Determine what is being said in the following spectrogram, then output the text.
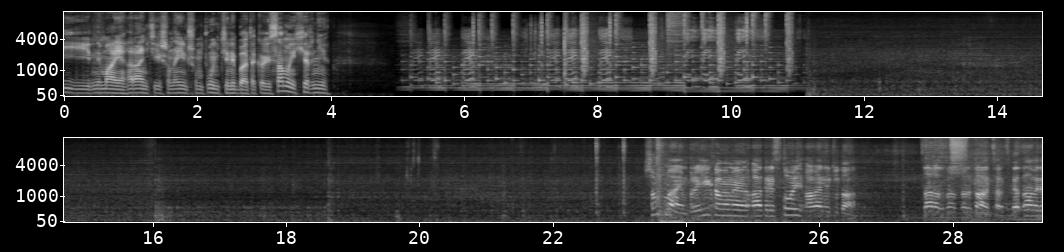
І немає гарантії, що на іншому пункті не буде такої самої херні. Що ми маємо? Приїхали ми адрес той, але не туди. Зараз вертатися. Сказали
